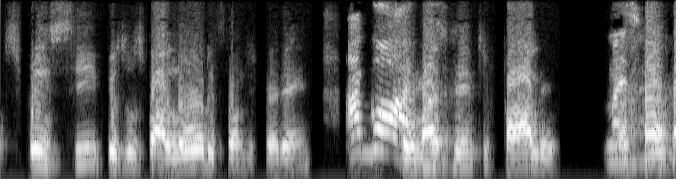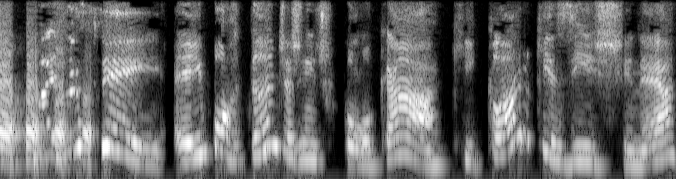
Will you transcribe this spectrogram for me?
os princípios, os valores são diferentes. Agora. Por mais que a gente fale. Mas, mas assim, é importante a gente colocar que, claro que existe, né?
